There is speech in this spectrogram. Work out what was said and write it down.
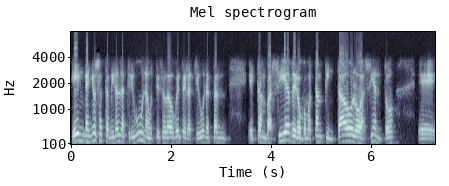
Es engañoso hasta mirar las tribunas. Usted se ha dado cuenta que las tribunas están, están vacías, pero como están pintados los asientos, eh,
